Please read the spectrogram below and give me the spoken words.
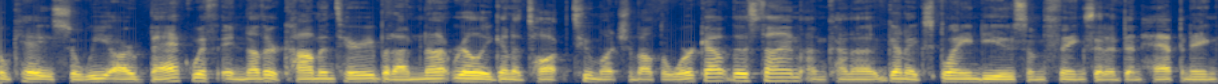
Okay, so we are back with another commentary, but I'm not really going to talk too much about the workout this time. I'm kind of going to explain to you some things that have been happening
